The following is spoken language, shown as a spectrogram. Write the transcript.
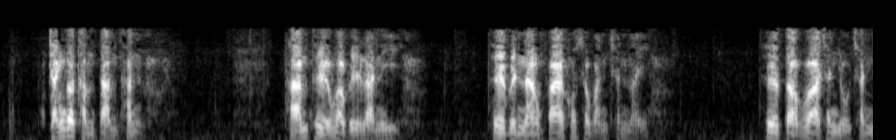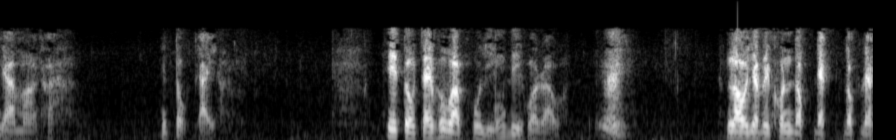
ๆ ฉันก็ทำตามท่าน ถามเธอว่าเวลานี้ เธอเป็นนางฟ้าของสวรรค์ชั้นไหน เธอตอบว่าฉันอยู่ชั้นยามาค่ะ นี่ตกใจ ที่ตกใจเพราะว่าผู้หญิงดีกว่าเราเราจะเป็นคนดอกแดก ดอกแดก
